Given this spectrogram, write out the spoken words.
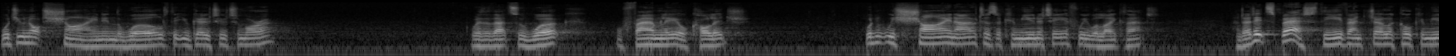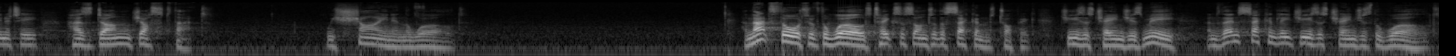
Would you not shine in the world that you go to tomorrow? whether that's at work or family or college? Wouldn't we shine out as a community if we were like that? And at its best, the evangelical community has done just that. We shine in the world. And that thought of the world takes us on to the second topic Jesus changes me. And then, secondly, Jesus changes the world.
